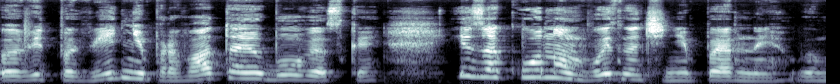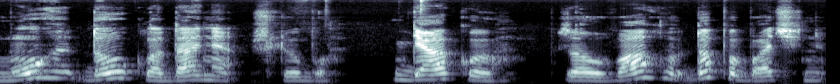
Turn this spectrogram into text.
е, відповідні права та обов'язки, і законом визначені певні вимоги до укладання шлюбу. Дякую за увагу. До побачення.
